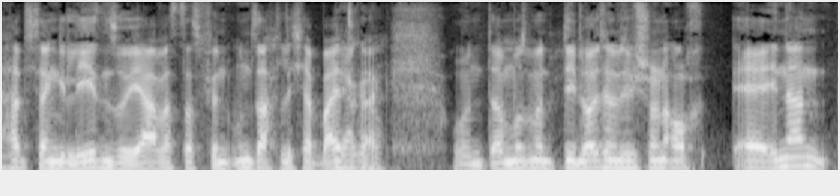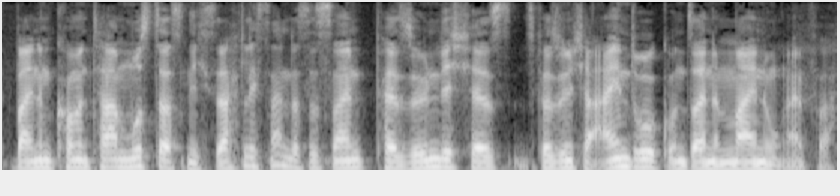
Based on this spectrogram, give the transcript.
hatte ich dann gelesen, so ja, was das für ein unsachlicher Beitrag. Ja, genau. Und da muss man die Leute natürlich schon auch erinnern, bei einem Kommentar muss das nicht sachlich sein. Das ist sein persönliches, persönlicher Eindruck und seine Meinung einfach.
